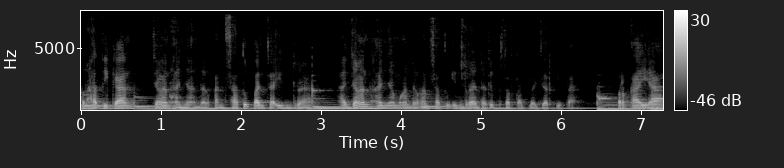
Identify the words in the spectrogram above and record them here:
Perhatikan, jangan hanya andalkan satu panca indera, jangan hanya mengandalkan satu indera dari peserta belajar kita perkaya,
